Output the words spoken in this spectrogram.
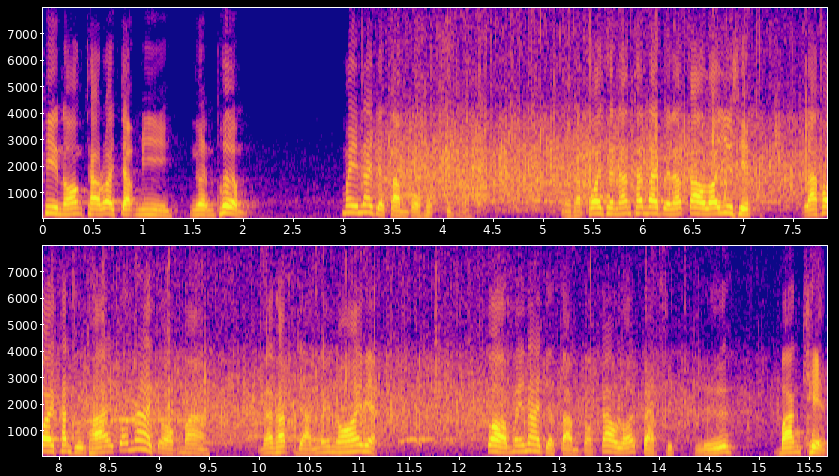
พี่น้องชาวไร่จะมีเงินเพิ่ม ไม่น่าจะต่ำกว่า 60 บาท นะครับเพราะฉะนั้นท่านได้ไปแล้ว 920 ราคาอ้อยขั้นสุดท้ายก็น่าจะออกมานะครับอย่างน้อยๆเนี่ยก็ไม่น่าจะต่ำกว่า 980 หรือบางเขต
